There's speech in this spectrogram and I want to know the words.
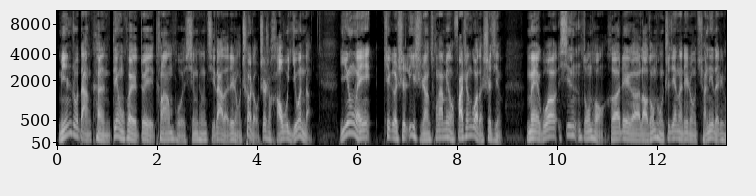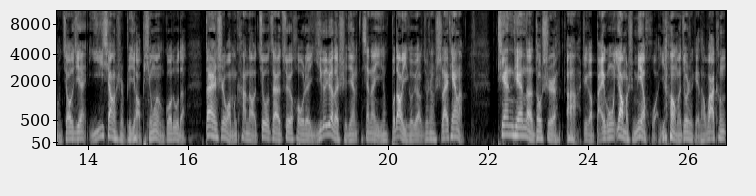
民主党肯定会对特朗普形成极大的这种掣肘，这是毫无疑问的，因为这个是历史上从来没有发生过的事情。美国新总统和这个老总统之间的这种权力的这种交接，一向是比较平稳过渡的。但是我们看到，就在最后这一个月的时间，现在已经不到一个月了，就剩十来天了，天天的都是啊，这个白宫要么是灭火，要么就是给他挖坑，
